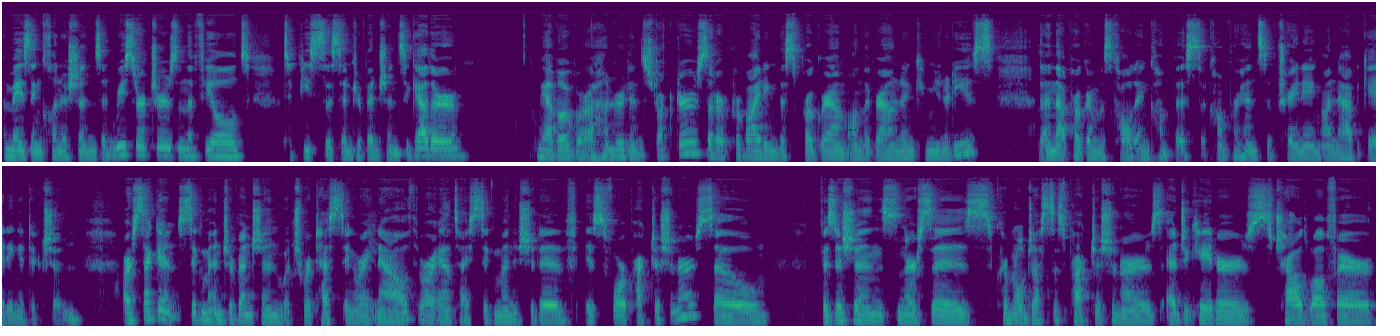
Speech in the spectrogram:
amazing clinicians and researchers in the field to piece this intervention together. We have over 100 instructors that are providing this program on the ground in communities. And that program is called Encompass, a comprehensive training on navigating addiction. Our second stigma intervention, which we're testing right now through our anti stigma initiative, is for practitioners. So, physicians, nurses, criminal justice practitioners, educators, child welfare.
